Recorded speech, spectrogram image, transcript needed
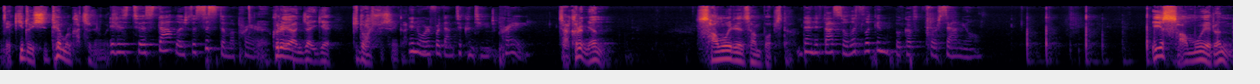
이제 기도의 시스템을 갖춰주는 It 거죠. is to establish the system of prayer 그래야 이제 이게 기도할 수 있으니까. in order for them to continue to pray. 자 그러면 사무엘에 대해서 한번 봅시다. Then, if that's so, let's look in the book of 1 Samuel. 이 사무엘은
